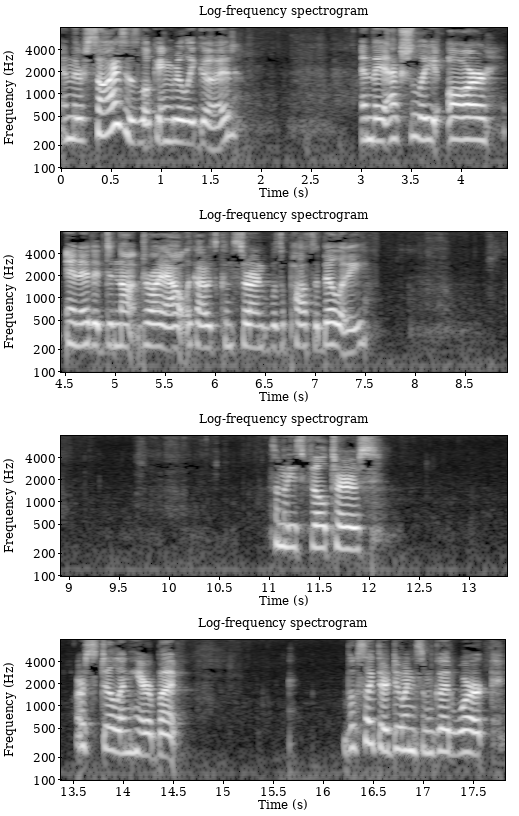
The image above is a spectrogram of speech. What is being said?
And their size is looking really good. And they actually are in it. It did not dry out like I was concerned was a possibility. Some of these filters are still in here, but looks like they're doing some good work.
